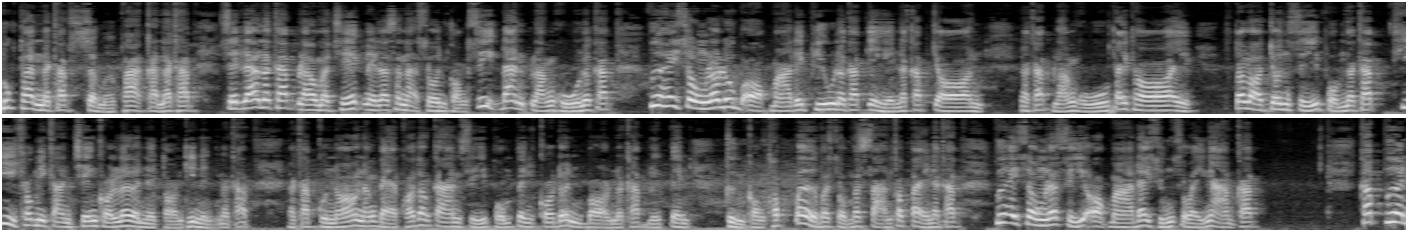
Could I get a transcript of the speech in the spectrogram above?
ทุกท่านนะครับ เสมอภาคกันนะครับ เสร็จแล้วนะครับเรามาเช็คในลักษณะโซนของซีกด้านหลังหูนะครับ เพื่อให้ทรงและรูปออกมาได้ผิวนะครับ จะเห็นนะครับจรนะครับ หลังหูท้ายทอย ตลอดจนสีผมนะครับที่เขามีการเช้งคอลเลอร์ในตอนที่หนึ่งนะครับนะครับคุณน้องนางแบบเขาต้องการสีผมเป็นโกลเด้นบอลนะครับหรือเป็นกึ่งของคอปเปอร์ผสมผสานเข้าไปนะครับ เพื่อให้ทรงและสีออกมาได้สูงสวยงามครับครับเพื่อน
